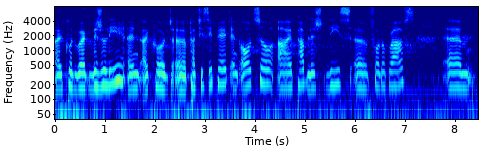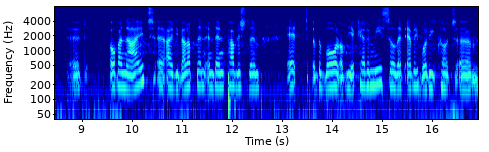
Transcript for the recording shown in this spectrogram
I could work visually and I could uh, participate, and also I published these uh, photographs um, overnight. Uh, I developed them and then published them at the wall of the academy so that everybody could um,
